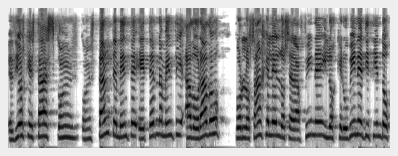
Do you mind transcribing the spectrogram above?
El Dios que está constantemente, eternamente adorado por los ángeles, los serafines y los querubines, diciendo,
